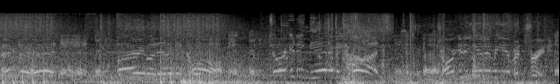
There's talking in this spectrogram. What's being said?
Head ahead. Firing on enemy. Targeting the enemy quads. Targeting enemy infantry.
